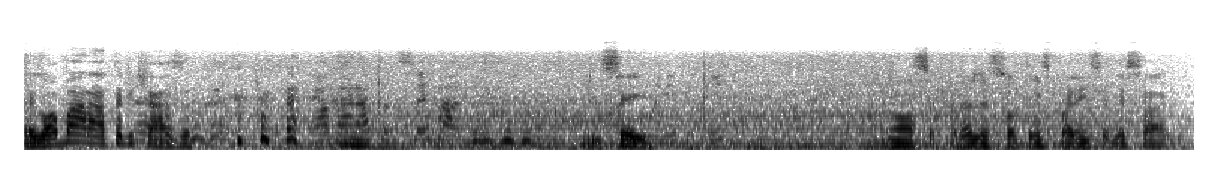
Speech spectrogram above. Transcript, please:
é igual barata de casa. é a barata do cerrado. Isso aí. Nossa, cara, olha só a transparência dessa água.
